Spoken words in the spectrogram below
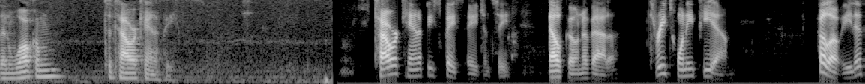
Then welcome to Tower Canopy. Tower Canopy Space Agency, Elko, Nevada, 3:20 p.m. Hello, Edith.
